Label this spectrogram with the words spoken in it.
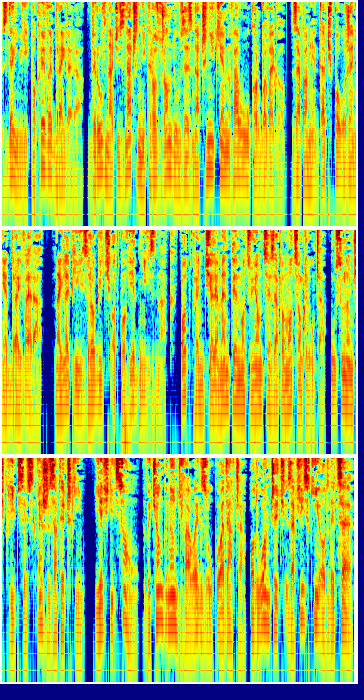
Zdejmij pokrywę drivera. Wyrównać znacznik rozrządu ze znacznikiem wału korbowego. Zapamiętać położenie drivera. Najlepiej zrobić odpowiedni znak. Odkręć elementy mocujące za pomocą klucza. Usunąć klipsy slash zatyczki. Jeśli są, wyciągnąć wałek z układacza. Odłączyć zaciski od DC.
